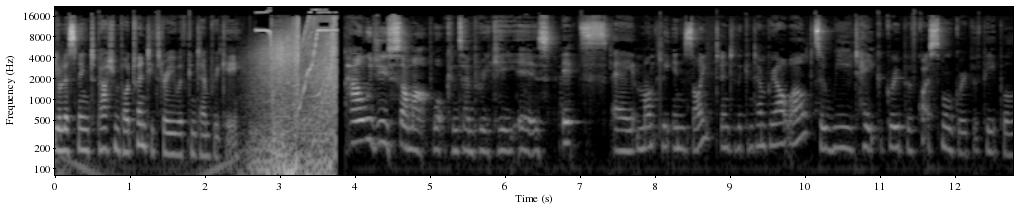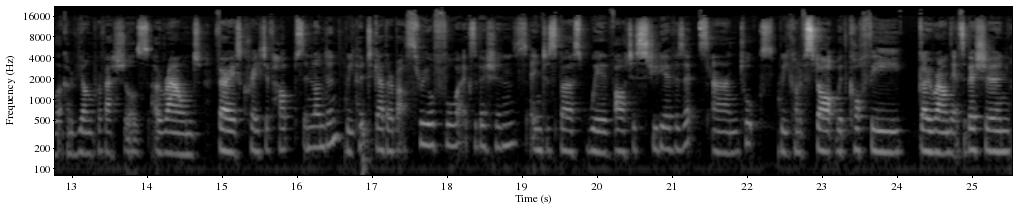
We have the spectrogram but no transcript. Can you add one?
You're listening to Passion Pod 23 with Contemporary Key. How would you sum up what Contemporary Key is? It's a monthly insight into the contemporary art world. So we take a group of quite a small group of people, kind of young professionals, around various creative hubs in London. We put together about three or four exhibitions interspersed with artist studio visits and talks. We kind of start with coffee, go around the exhibition.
